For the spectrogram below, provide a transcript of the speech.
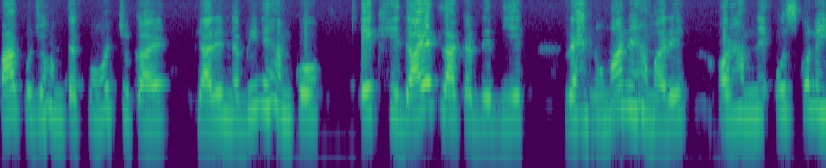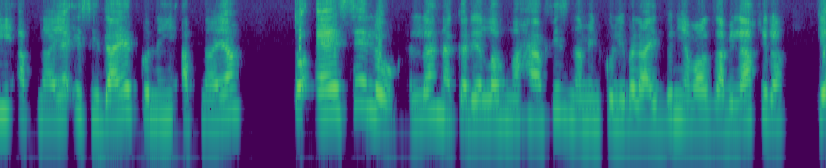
پاک کو جو ہم تک پہنچ چکا ہے، پیارے نبی نے ہم کو ایک ہدایت لا کر دے دی، ایک رہنما نے ہمارے اور ہم نے اس کو نہیں اپنایا، اس ہدایت کو نہیں اپنایا۔ تو ایسے لوگ، اللہ نہ کرے اللہ حافظ نہ من کلی بلائی دنیا وعذاب الاخرہ۔ کہ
